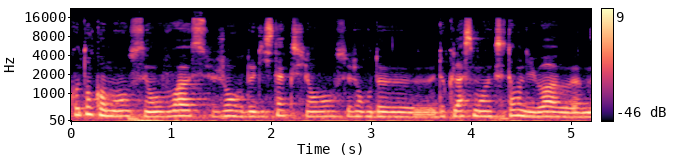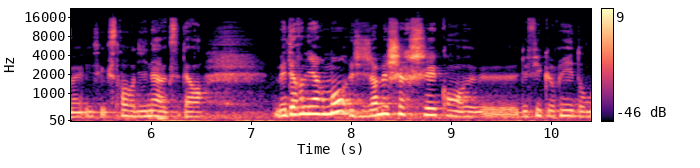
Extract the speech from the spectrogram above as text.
quand on commence et on voit ce genre de distinction, ce genre de, classement, etc., on dit c'est extraordinaire, etc. Mais dernièrement, j'ai jamais cherché quand, euh, de figurer dans,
